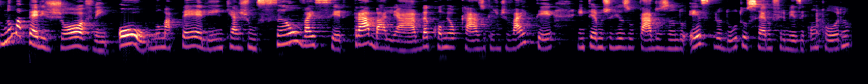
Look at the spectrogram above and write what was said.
numa pele jovem ou numa pele em que a junção vai ser trabalhada, como é o caso que a gente vai ter em termos de resultado usando esse produto, o Serum Firmeza e Contorno,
